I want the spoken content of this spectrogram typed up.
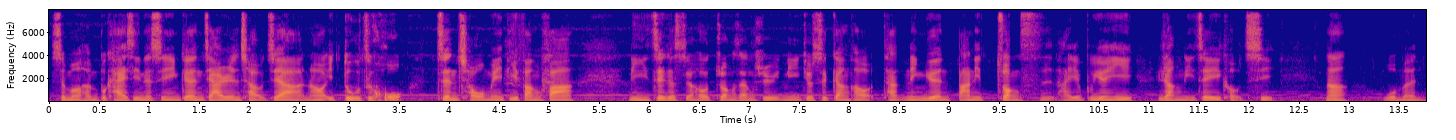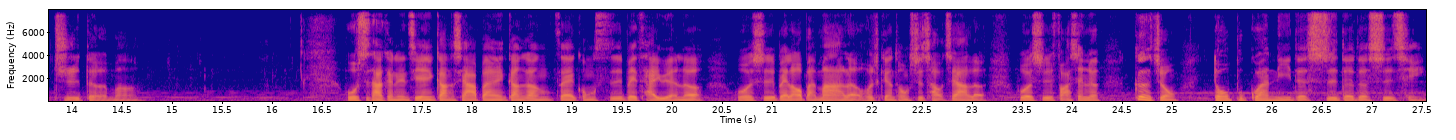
什么很不开心的事情，跟家人吵架，然后一肚子火，正愁没地方发。你这个时候撞上去，你就是刚好，他宁愿把你撞死，他也不愿意让你这一口气。那我们值得吗？或是他可能今天刚下班，刚刚在公司被裁员了，或者是被老板骂了，或是跟同事吵架了，或者是发生了各种都不关你的事的的事情，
